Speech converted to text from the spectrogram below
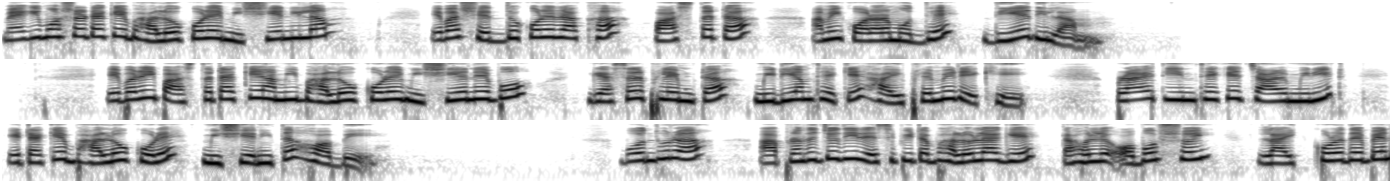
ম্যাগি মশলাটাকে ভালো করে মিশিয়ে নিলাম। এবার সেদ্ধ করে রাখা পাস্তাটা আমি কড়ার মধ্যে দিয়ে দিলাম। এবার এই পাস্তাটাকে আমি ভালো করে মিশিয়ে নেব। গ্যাসের ফ্লেমটা মিডিয়াম থেকে হাই ফ্লেমে রেখে প্রায় তিন থেকে চার মিনিট এটাকে ভালো করে মিশিয়ে নিতে হবে। বন্ধুরা, আপনাদের যদি রেসিপিটা ভালো লাগে, তাহলে অবশ্যই লাইক করে দেবেন,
